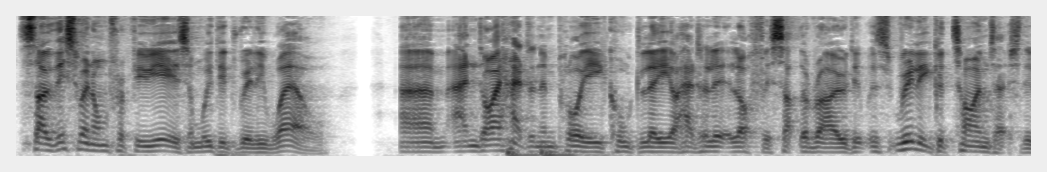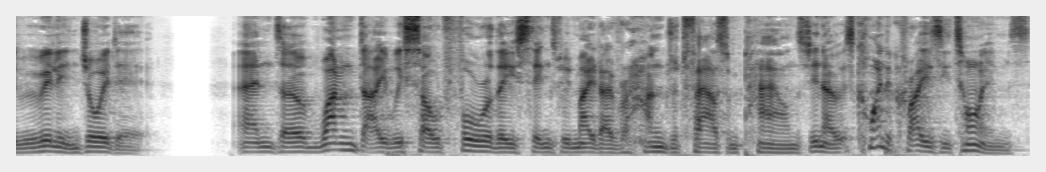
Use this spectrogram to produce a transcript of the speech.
so this went on for a few years, and we did really well. Um, and I had an employee called Lee. I had a little office up the road. It was really good times, actually. We really enjoyed it. And uh, one day we sold four of these things. We made over a hundred thousand pounds. You know, it's kind of crazy times.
